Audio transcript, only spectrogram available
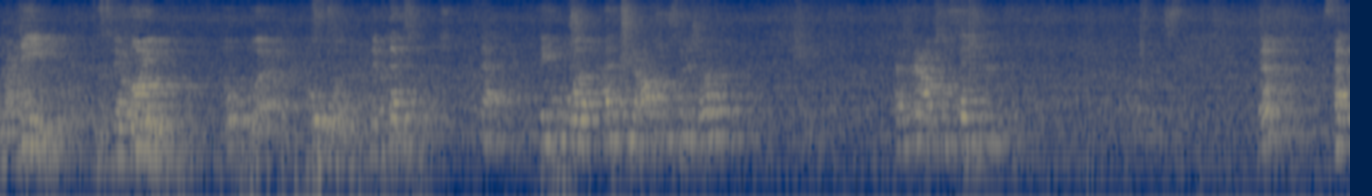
الوحيد الستيرويد هو هو نباتات؟ لا. إيه هو؟ هل في عرض كل شهر هل نعرف صوص ثاني ها؟ هل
